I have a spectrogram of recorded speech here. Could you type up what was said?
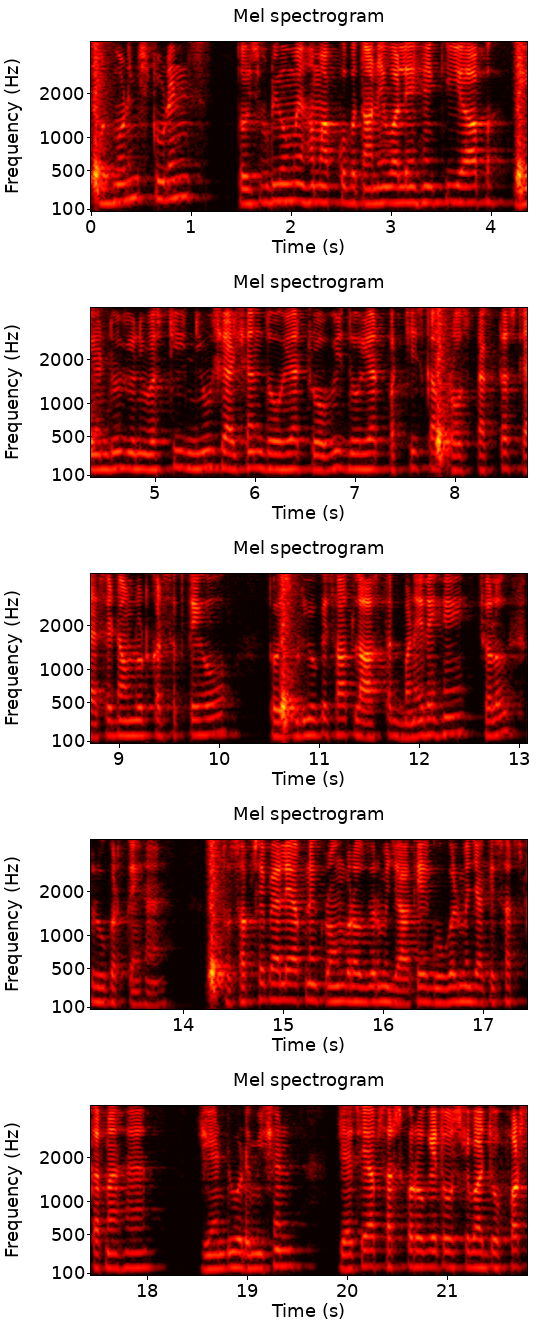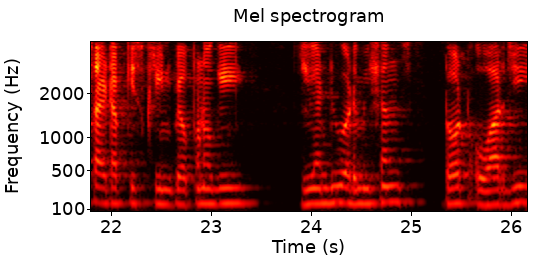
गुड मॉर्निंग स्टूडेंट्स तो इस वीडियो में हम आपको बताने वाले हैं कि आप डी यूनिवर्सिटी न्यू सेशन 2024-2025 का प्रोस्पेक्टस कैसे डाउनलोड कर सकते हो? तो इस वीडियो के साथ लास्ट तक बने रहें। चलो शुरू करते हैं। तो सबसे पहले आपने क्रोम ब्राउज़र में जाके गूगल में जाके सर्च करना है। जी एडमिशन जैसे आप सर्च करोगे तो उसके बाद जो फ़र्स्ट साइट आपकी स्क्रीन पे ओपन होगी। G N D admissions dot O R G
